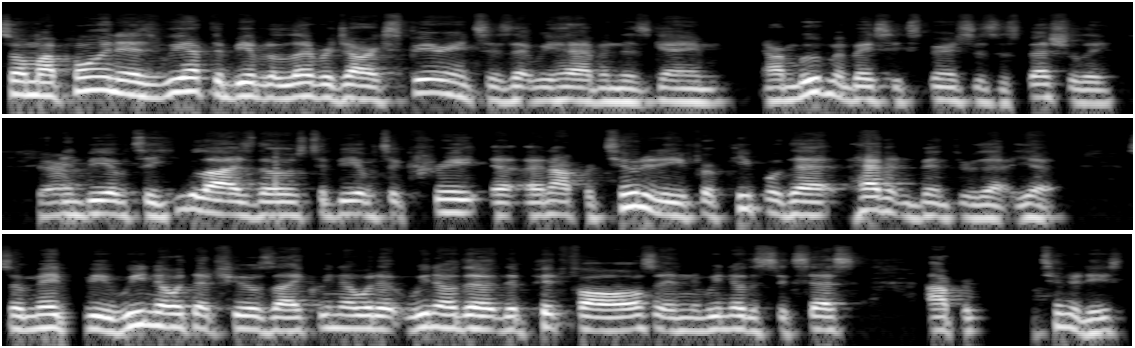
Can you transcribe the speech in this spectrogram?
So my point is, we have to be able to leverage our experiences that we have in this game, our movement-based experiences especially, yeah. and be able to utilize those to be able to create a, an opportunity for people that haven't been through that yet. So maybe we know what that feels like. We know what it, we know the the pitfalls, and we know the success opportunities,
